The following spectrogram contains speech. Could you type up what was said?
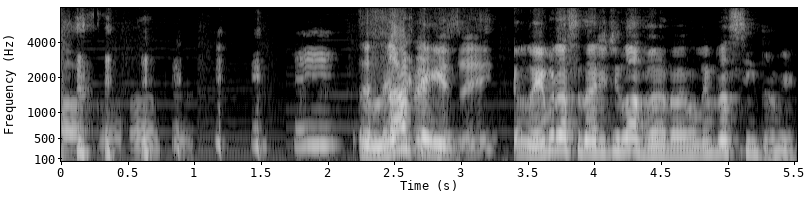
lavanda. Eu lembro, Sabe o que é que- isso aí? eu lembro da cidade de Lavanda, mas não lembro da síndrome.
